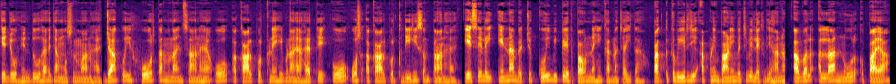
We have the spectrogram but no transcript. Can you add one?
ਕਿ ਜੋ ਹਿੰਦੂ ਹੈ ਜਾਂ ਮੁਸਲਮਾਨ ਹੈ ਜਾਂ ਕੋਈ ਹੋਰ ਧਰਮ ਦਾ ਇਨਸਾਨ ਹੈ, ਉਹ ਅਕਾਲ ਪੁਰਖ ਨੇ ਹੀ ਬਣਾਇਆ ਹੈ ਤੇ ਉਹ ਉਸ ਅਕਾਲ ਪੁਰਖ ਦੀ ਹੀ ਸੰਤਾਨ ਹੈ। ਇਸੇ ਲਈ ਇਹਨਾਂ ਵਿੱਚ ਕੋਈ ਵੀ ਭੇਦਭਾਵ ਨਹੀਂ ਕਰਨਾ ਚਾਹੀਦਾ। ਭਗਤ ਕਬੀਰ ਜੀ ਆਪਣੀ ਬਾਣੀ ਵਿੱਚ ਵੀ ਲਿਖਦੇ ਹਨ, ਅਵਲ ਅੱਲਾ ਨੂਰ ਉਪਾਇਆ,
